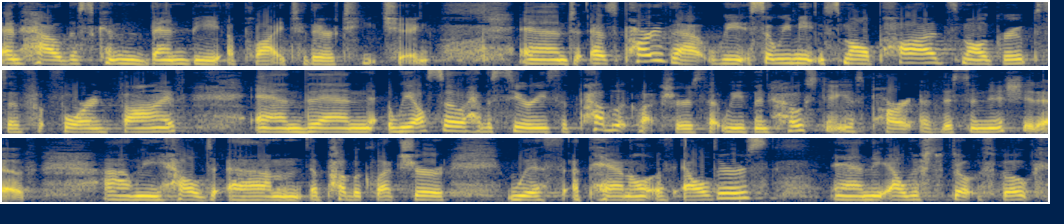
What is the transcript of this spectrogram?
and how this can then be applied to their teaching. And as part of that, we so we meet in small pods, small groups of four and five, and then we also have a series of public lectures that we've been hosting as part of this initiative. Uh, we held um, a public lecture with a panel of elders and the elders spoke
